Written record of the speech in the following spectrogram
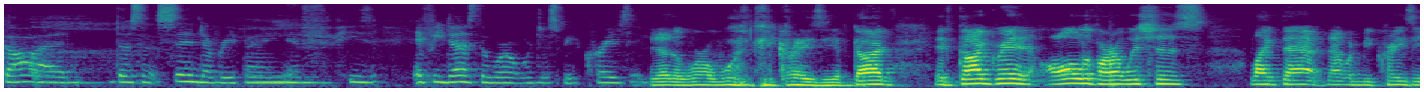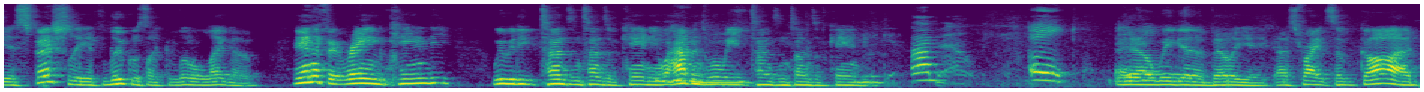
God doesn't send everything. If mm-hmm. he's if he does, the world would just be crazy. Yeah, the world would be crazy if God if God granted all of our wishes like that. That would be crazy, especially if Luke was like a little Lego. And if it rained candy, we would eat tons and tons of candy. What happens when we eat tons and tons of candy? We get Um, belly. eight. Yeah, we get a bellyache. That's right. So God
